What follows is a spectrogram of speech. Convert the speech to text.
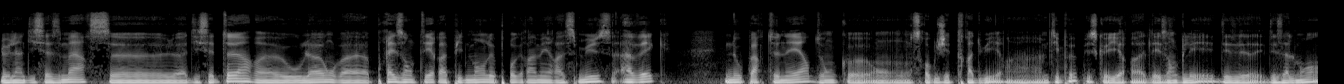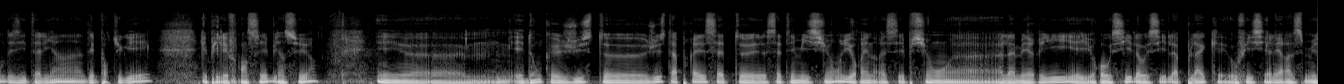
le lundi 16 mars euh, à 17h euh, où là on va présenter rapidement le programme Erasmus avec nos partenaires. Donc euh, on sera obligé de traduire un, petit peu puisqu'il y aura des Anglais, des, des Allemands, des Italiens, des Portugais et puis les Français bien sûr. Et, euh, et donc juste euh, juste après cette cette émission, il y aura une réception à, à la mairie et il y aura aussi là aussi la plaque officielle Erasmus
